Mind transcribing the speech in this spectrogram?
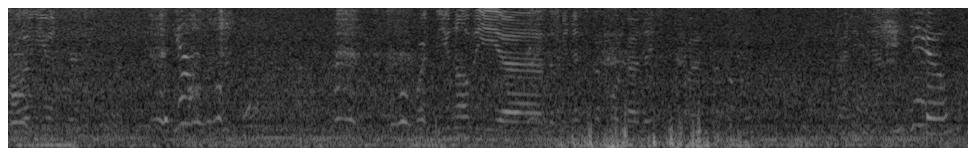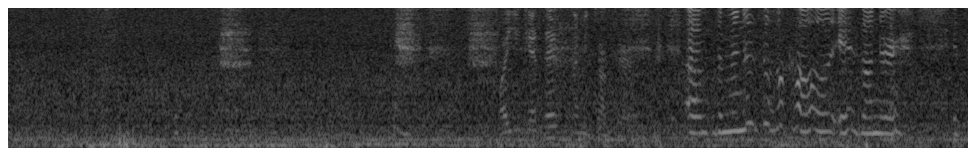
Following you in person? Yes. What, do you know the uh, the municipal code violation for a truck? By any chance? I do. Why you get that? Let me talk to her. Um, the municipal call is under, it's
